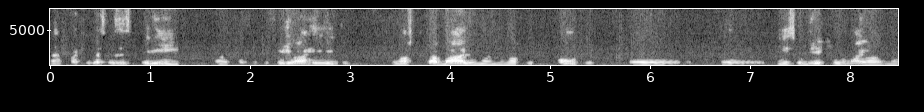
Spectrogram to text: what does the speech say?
né? A partir dessas experiências. Então, assim que surgiu a rede. O nosso trabalho, né, no nosso encontro, é, é, tem esse objetivo maior, né?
